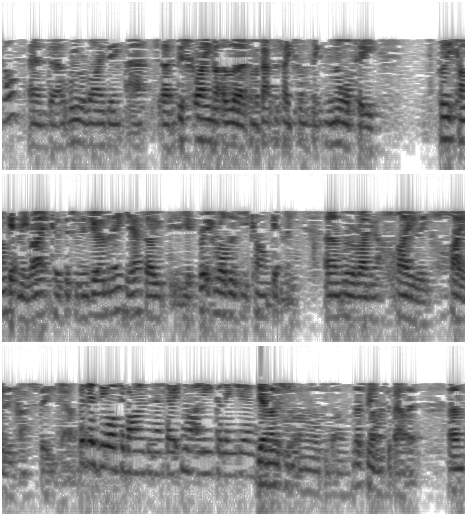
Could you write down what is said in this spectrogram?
Cool. and uh, we were riding at uh, disclaimer alert. I'm about to say something naughty. Please can't get me right because this was in Germany. Yeah, so you British rodders, you can't get me. Um, we were riding at highly, highly fast speeds out. But there's the autobahn, isn't there? So it's not illegal in Germany. Yeah, no, this wasn't on an autobahn. Let's be honest about it. Um,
